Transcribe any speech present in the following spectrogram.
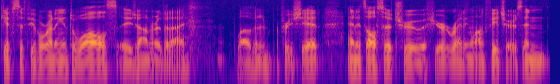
gifs of people running into walls, a genre that I love and appreciate, and it's also true if you're writing long features and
